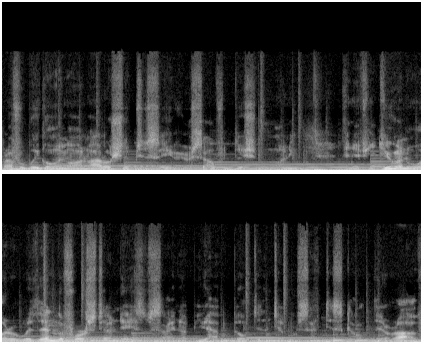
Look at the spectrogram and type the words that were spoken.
preferably going on auto ship to save yourself additional money. And if you do an order within the first 10 days of sign up, you have a built in 10% discount thereof.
